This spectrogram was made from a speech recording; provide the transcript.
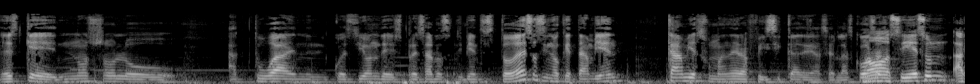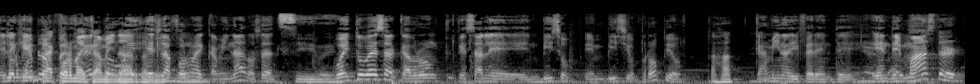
Es que no solo actúa en cuestión de expresar los sentimientos y todo eso, sino que también cambia su manera física de hacer las cosas. No, sí, es un El actor muy ejemplo práctico. forma de perfecto, caminar es la forma de caminar, o sea, Sí, güey. güey, tú ves al cabrón que sale en vicio, en vicio propio, Ajá. camina diferente. En The Master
